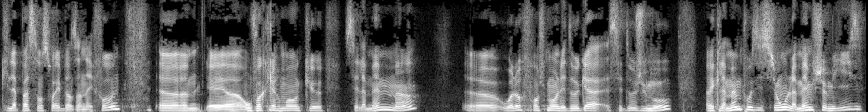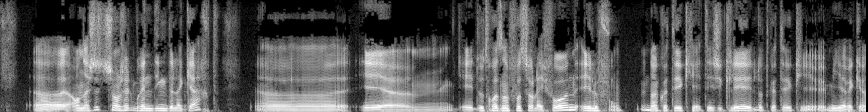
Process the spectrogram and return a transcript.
qui la passe en swipe dans un iPhone, euh, et euh, on voit clairement que c'est la même main, euh, ou alors franchement les deux gars, c'est deux jumeaux, avec la même position, la même chemise, euh, on a juste changé le branding de la carte, euh, et, euh, et deux trois infos sur l'iPhone et le fond d'un côté qui a été giclé et de l'autre côté qui est mis avec un-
